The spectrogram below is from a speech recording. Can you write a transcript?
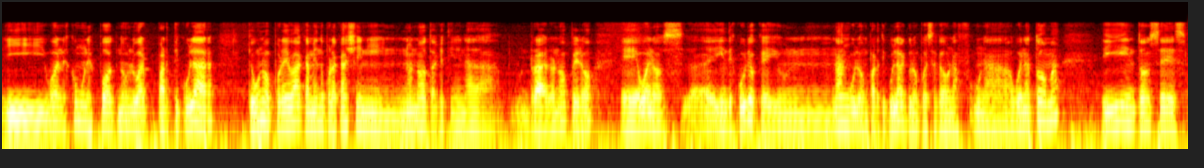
Y bueno, es como un spot, ¿no? Un lugar particular que uno por ahí va caminando por la calle y ni, no nota que tiene nada raro, ¿no? Pero eh, bueno, alguien descubrió que hay un, ángulo en particular que uno puede sacar una, una buena toma y entonces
